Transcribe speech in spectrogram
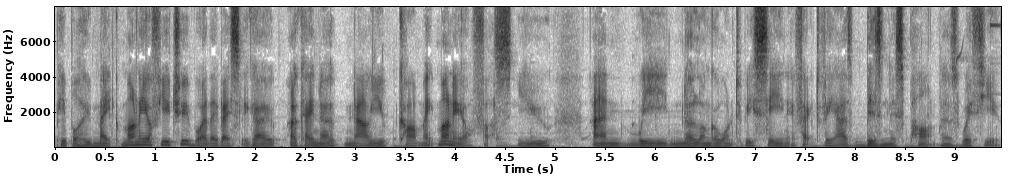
people who make money off YouTube, where they basically go, okay, no, now you can't make money off us. You and we no longer want to be seen effectively as business partners with you.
